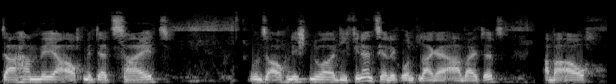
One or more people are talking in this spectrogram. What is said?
da haben wir ja auch mit der Zeit uns auch nicht nur die finanzielle Grundlage erarbeitet, aber auch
